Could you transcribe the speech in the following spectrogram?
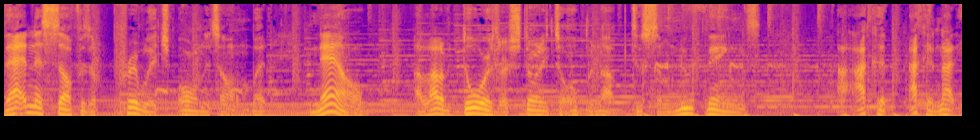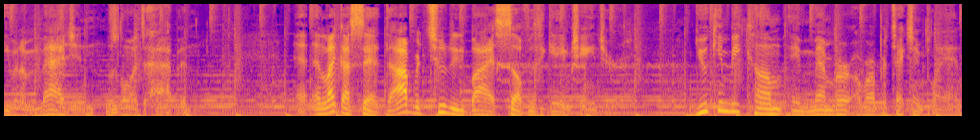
That in itself is a privilege on its own, but now a lot of doors are starting to open up to some new things I, could I could not even imagine was going to happen. And, and like I said, the opportunity by itself is a game changer. You can become a member of our protection plan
